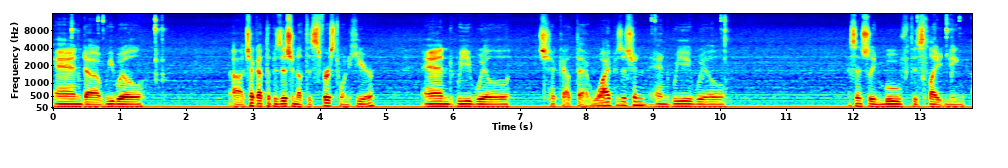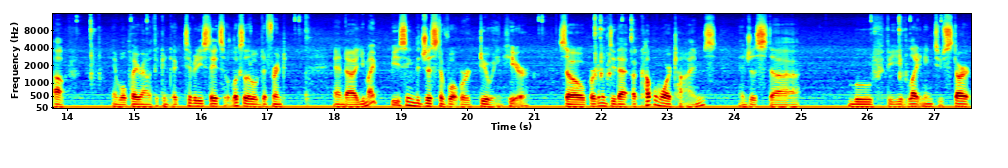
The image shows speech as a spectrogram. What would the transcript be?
and uh, we will uh, check out the position of this first one here, and we will check out that Y position, and we will essentially move this lightning up and we'll play around with the conductivity state so it looks a little different. And uh, you might be seeing the gist of what we're doing here. So we're gonna do that a couple more times and just uh, move the lightning to start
